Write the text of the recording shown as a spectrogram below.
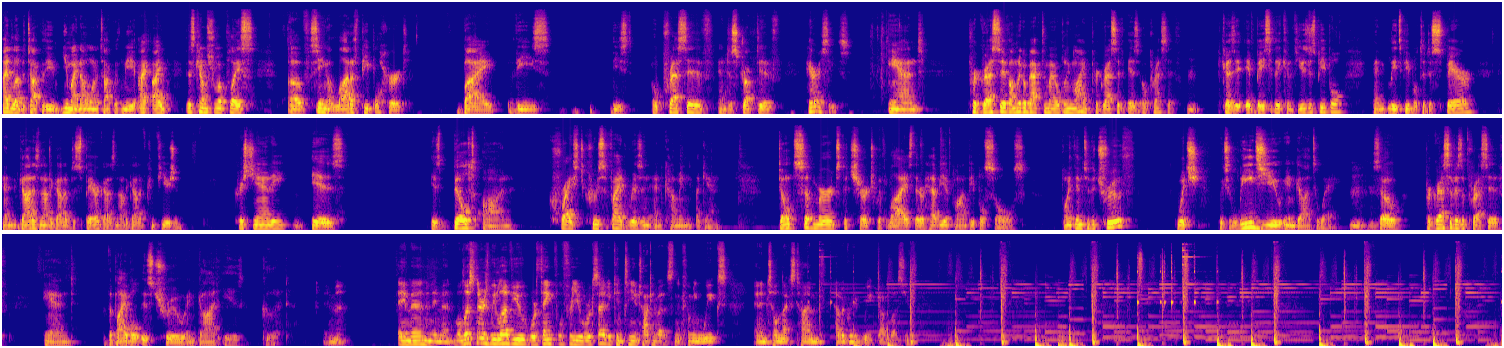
I'd love to talk with you. You might not want to talk with me. I, I this comes from a place of seeing a lot of people hurt by these these oppressive and destructive heresies. And progressive, I'm going to go back to my opening line progressive is oppressive Hmm. because it, it basically confuses people and leads people to despair. And God is not a God of despair, God is not a God of confusion. Christianity Hmm. is is built on Christ crucified, risen, and coming again. Don't submerge the church with lies that are heavy upon people's souls. Point them to the truth, which which leads you in God's way. Mhm. So progressive is oppressive, and the Bible is true, and God is good. Amen. Amen and amen. Well, listeners, we love you. We're thankful for you. We're excited to continue talking about this in the coming weeks. And until next time, have a great week. God bless you.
